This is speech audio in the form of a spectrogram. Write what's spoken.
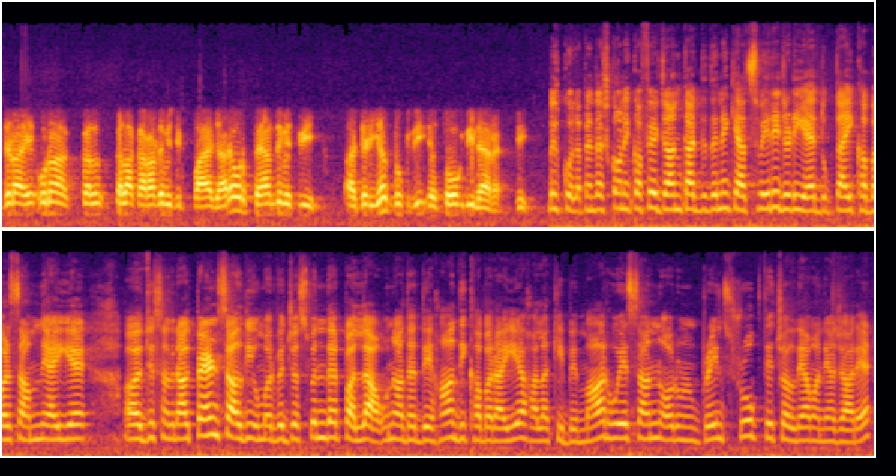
ਜਿਹੜਾ ਹੈ ਉਹਨਾਂ ਕਲ- ਕਲਾਕਾਰਾਂ ਦੇ ਵਿੱਚ ਪਾਇਆ ਜਾ ਰਿਹਾ ਔਰ ਫੈਨ ਦੇ ਵਿੱਚ ਵੀ ਜਿਹੜੀ ਆ ਦੁੱਖ ਦੀ ਸੋਗ ਦੀ ਲਹਿਰ ਹੈ। ਜੀ। ਬਿਲਕੁਲ ਆਪਣੇ ਦਰਸ਼ਕਾਂ ਨੂੰ ਇੱਕ ਫਿਰ ਜਾਣਕਾਰੀ ਦੇ ਦਿੰਦੇ ਕਿ ਅੱਜ ਸਵੇਰੇ ਜਿਹੜੀ ਹੈ ਦੁਖਦਾਈ ਖਬਰ ਸਾਹਮਣੇ ਆਈ ਹੈ। ਜਿਸ ਦੇ ਨਾਲ 65 ਸਾਲ ਦੀ ਉਮਰ ਵਿੱਚ ਜਸਵਿੰਦਰ ਭੱਲਾ, ਉਹਨਾਂ ਦਾ ਦੇਹਾਂਤ ਦੀ ਖਬਰ ਆਈ ਹੈ। ਹਾਲਾਂਕਿ ਬਿਮਾਰ ਹੋਏ ਸਨ ਔਰ ਉਹਨਾਂ ਨੂੰ ਬ੍ਰੇਨ ਸਟ੍ਰੋਕ ਤੇ ਚਲਦਿਆਂ ਮੰਨਿਆ ਜਾ ਰਿਹਾ ਹੈ।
